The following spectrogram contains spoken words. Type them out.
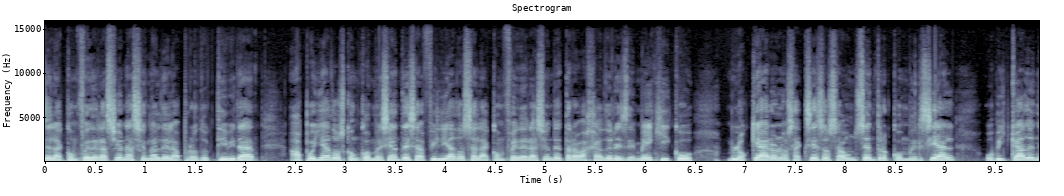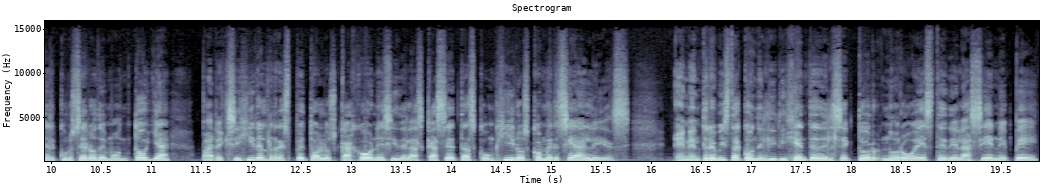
de la Confederación Nacional de la Productividad, apoyados con comerciantes afiliados a la Confederación de Trabajadores de México, bloquearon los accesos a un centro comercial ubicado en el crucero de Montoya para exigir el respeto a los cajones y de las casetas con giros comerciales. En entrevista con el dirigente del sector noroeste de la CNP,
